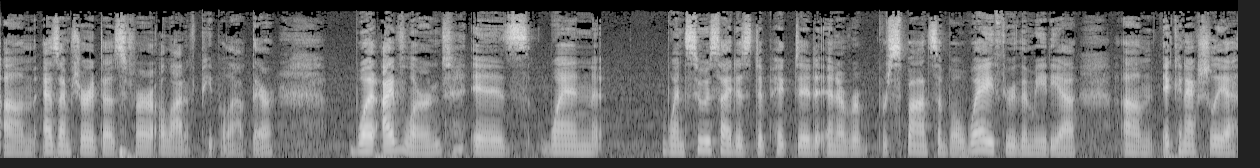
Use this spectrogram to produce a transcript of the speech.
um, as I'm sure it does for a lot of people out there. What I've learned is when when suicide is depicted in a re- responsible way through the media, um, it can actually uh,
